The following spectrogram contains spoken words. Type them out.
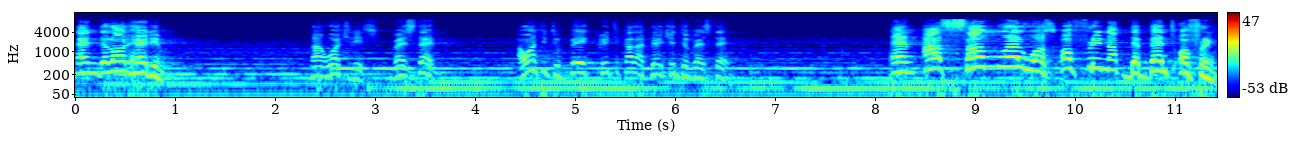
and the Lord heard him. Now, watch this. Verse 10. I want you to pay critical attention to verse 10. And as Samuel was offering up the burnt offering,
